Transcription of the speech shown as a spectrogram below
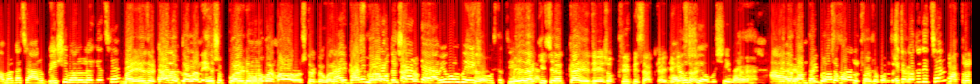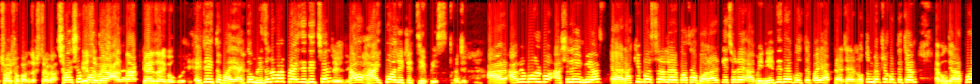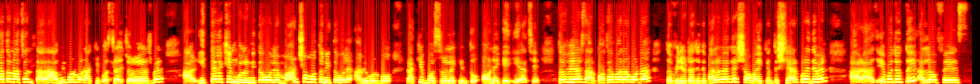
আমার কাছে আরও বেশি ভালো লেগেছে। ভাই এই যে ডায়লগ এইসব কোয়ালিটি মনে করেন রোস্ট একটা কোয়ালিটি কাজ বলে করার মধ্যে কাজ আমি বলব এই হ্যাঁ, সমস্ত three মেয়েরা কিসে আটকায়। এই যে এসব থ্রি পিস আটকায় ঠিক আছে? অবশ্যই অবশ্যই ভাই। হ্যাঁ, আর এটার দাম থাকবে হচ্ছে মাত্র ছয়শো পঞ্চাশ এটা কত দিচ্ছেন? মাত্র ছয়শো পঞ্চাশ টাকা। 650 এসবে টাকা। না আটকায় যাইব কই? এটাই তো ভাই একদম রিজনেবল প্রাইসে দিচ্ছেন। তাও হাই কোয়ালিটির থ্রি পিস আর আমি বলব আসলে ভিউয়ার্স রাকিব বস্ত্রালয়ের কথা বলার পেছনে আমি নির্দ্বিধায় বলতে পারি আপনারা যারা নতুন ব্যবসা করতে চান এবং যারা পুরাতন আছেন তারা আমি বলব রাকিব বস্ত্রায় চলে আসবেন। আর ঈদ কালেকশনগুলো নিতে হলে, মানসম্মত নিতে হলে আমি বলব রাকিব বস্ত্রালয় কিন্তু অনেক এগিয়ে আছে। তো ভিউয়ার্স আর কথা বাড়াবো না। তো ভিডিওটা যদি ভালো লাগে, সবাই কিন্তু শেয়ার করে দেবেন। আর আজ এ পর্যন্তই। আল্লাহ হাফেজ।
